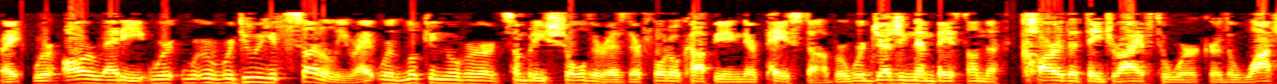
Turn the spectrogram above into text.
right? We're already we're we're, we're doing it subtly, right? We're looking over somebody's shoulder as they're photocopying their pay stub, or we're judging them based on the car that they drive to work or the watch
